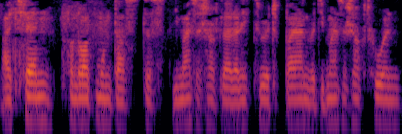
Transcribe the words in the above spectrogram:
als Fan von Dortmund, dass, dass die Meisterschaft leider nichts wird. Bayern wird die Meisterschaft holen.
